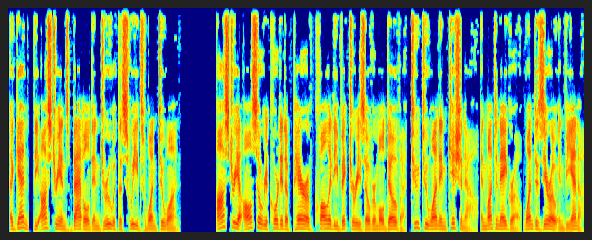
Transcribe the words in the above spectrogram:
Again, the Austrians battled and drew with the Swedes 1–1. Austria also recorded a pair of quality victories over Moldova 2–1 in Chisinau and Montenegro 1–0 in Vienna.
